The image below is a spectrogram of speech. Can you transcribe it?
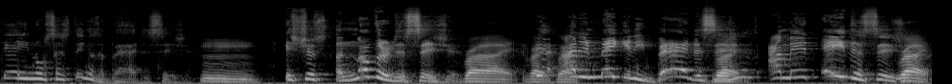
There ain't no such thing as a bad decision. It's just another decision. Right. Right. Yeah, right. I didn't make any bad decisions. I made a decision. Right.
